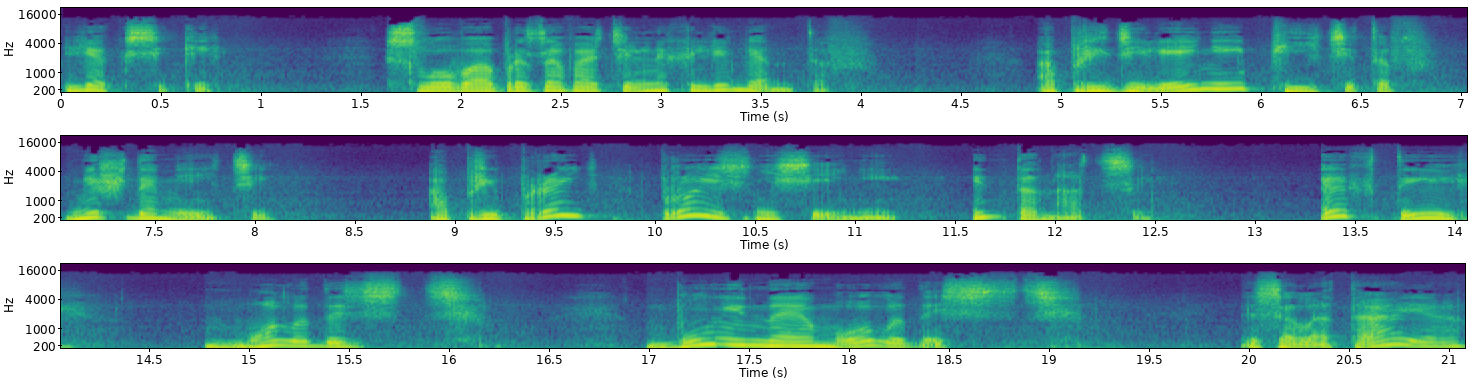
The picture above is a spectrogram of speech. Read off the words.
лексики – словообразовательных элементов, определений эпитетов, междометий, а при произнесении интонаций. Эх ты, молодость, буйная молодость, золотая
